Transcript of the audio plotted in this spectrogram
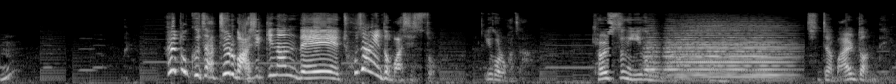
응? 회도 그 자체로 맛있긴 한데 초장이 더 맛있어. 이걸로 가자. 결승 이겁니다. 어. 진짜 말도 안 돼 이거.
